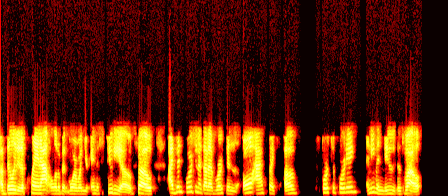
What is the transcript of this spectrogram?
ability to plan out a little bit more when you're in a studio. So I've been fortunate that I've worked in all aspects of sports reporting and even news as well.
